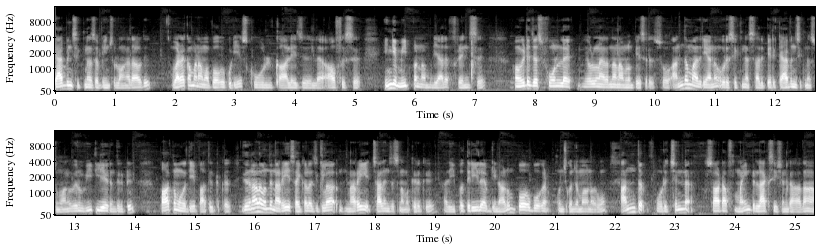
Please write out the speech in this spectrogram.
கேபின் சிக்னஸ் அப்படின்னு சொல்லுவாங்க. அதாவது வழக்கமாக நம்ம போகக்கூடிய ஸ்கூல் காலேஜு இல்லை ஆஃபீஸு இங்கே மீட் பண்ண முடியாத ஃப்ரெண்ட்ஸு அவங்ககிட்ட ஜஸ்ட் ஃபோனில் எவ்வளோ நேரம் தான் நம்மளும் பேசுகிறது ஸோ அந்த மாதிரியான ஒரு சிக்னஸ் அது பேர் கேபின் சிக்னஸ் சொல்லுவாங்க. வெறும் வீட்லேயே இருந்துக்கிட்டு பார்த்த முகத்தையே பார்த்துக்கிட்டு இருக்குது இதனால் வந்து நிறைய சைக்காலஜிக்கலாக நிறைய சேலஞ்சஸ் நமக்கு இருக்குது அது இப்போ தெரியல அப்படின்னாலும் போக போக கொஞ்சம் கொஞ்சமாக உணர்வோம். அந்த ஒரு சின்ன சார்ட் ஆஃப் மைண்ட் ரிலாக்ஸேஷனுக்காக தான்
